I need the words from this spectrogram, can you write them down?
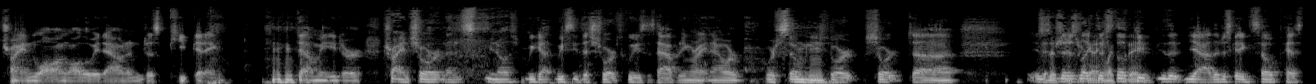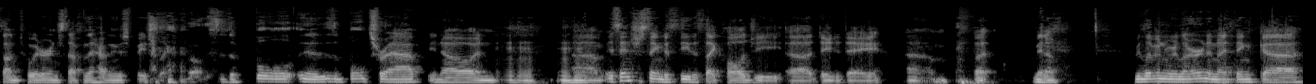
try and long all the way down and just keep getting downmeat or try and short. And then, you know, we got, we see the short squeezes happening right now where, where so many short, short, uh, there's like there's still people that, yeah they're just getting so pissed on twitter and stuff and they're having their space like oh this is a bull this is a bull trap you know and mm-hmm, mm-hmm. Um, it's interesting to see the psychology uh, day to day um, but you know we live and we learn and i think uh,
